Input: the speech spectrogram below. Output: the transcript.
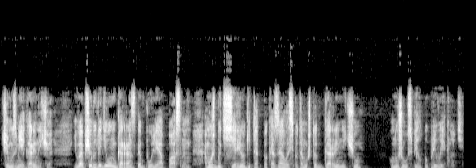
чем у змея Горыныча. И вообще выглядел он гораздо более опасным. А может быть, Сереге так показалось, потому что к Горынычу он уже успел попривыкнуть.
